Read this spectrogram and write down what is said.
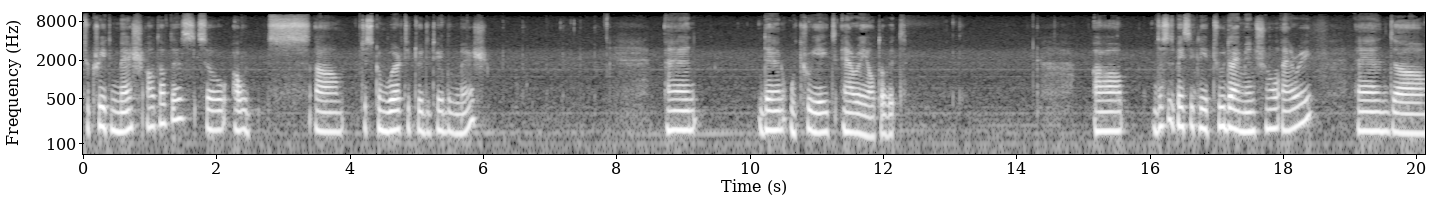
to create a mesh out of this, so I would um, just convert it to a editable mesh and then we create array out of it. Uh, this is basically a two-dimensional array and uh,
